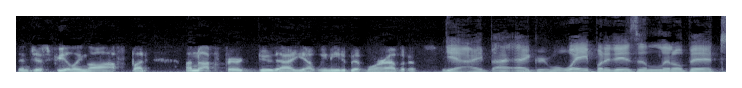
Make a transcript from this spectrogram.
than just feeling off. But I'm not prepared to do that yet. We need a bit more evidence. Yeah, I, I agree. We'll wait, but it is a little bit.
